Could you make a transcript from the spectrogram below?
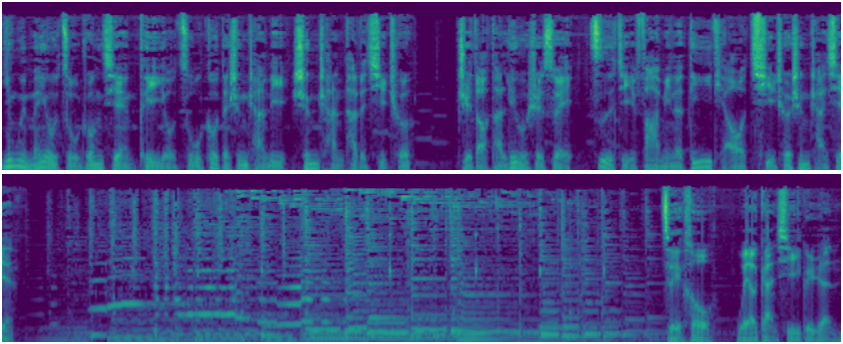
因为没有组装线可以有足够的生产力生产他的汽车。直到他六十岁，自己发明了第一条汽车生产线。最后，我要感谢一个人，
